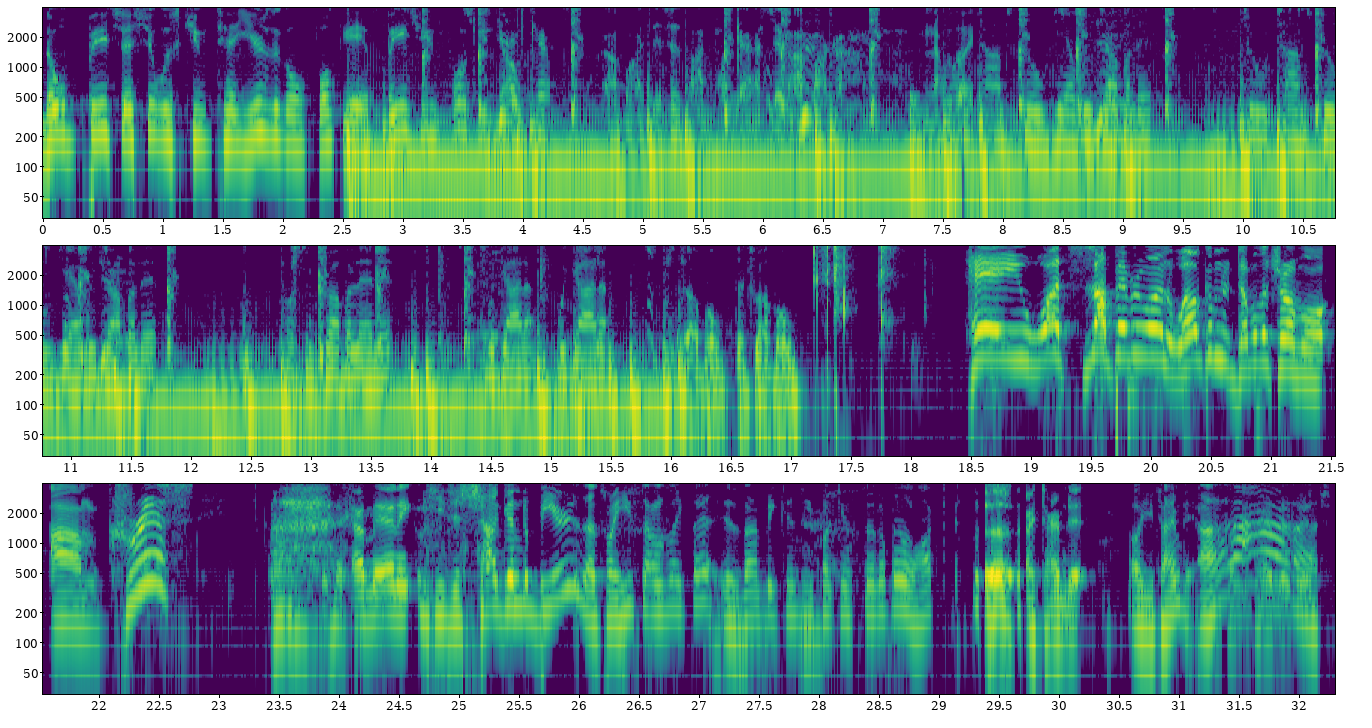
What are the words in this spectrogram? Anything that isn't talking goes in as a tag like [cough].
No, bitch, that shit was cute 10 years ago. Fuck yeah, bitch, you fucking yo, caps. I'm like, This is my podcast. And, I'm like, and I was like, times two, yeah, we double it. Two times two, yeah, we double it. Put some trouble in it. We gotta, we gotta. Double the trouble. Hey, what's up, everyone? Welcome to Double the Trouble. I'm Chris. [sighs] I'm Manny. He just shotgunned a beer. That's why he sounds like that. Is not because he fucking stood up and walked. I timed it. oh, you timed it. Ah, timed it, bitch.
